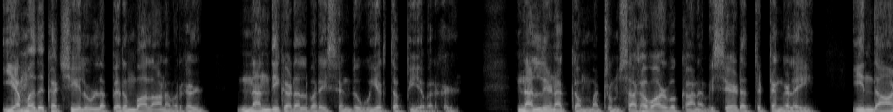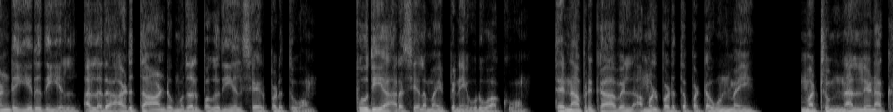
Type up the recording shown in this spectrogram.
எமது கட்சியில் உள்ள பெரும்பாலானவர்கள் நந்திகடல் வரை சென்று உயிர் தப்பியவர்கள். நல்லிணக்கம் மற்றும் சகவாழ்வுக்கான விசேட திட்டங்களை இந்த ஆண்டு இறுதியில் அல்லது அடுத்த ஆண்டு முதல் பகுதியில் செயற்படுத்துவோம். புதிய அரசியலமைப்பினை உருவாக்குவோம். தென்னாப்பிரிக்காவில் அமுல்படுத்தப்பட்ட உண்மை மற்றும் நல்லிணக்க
